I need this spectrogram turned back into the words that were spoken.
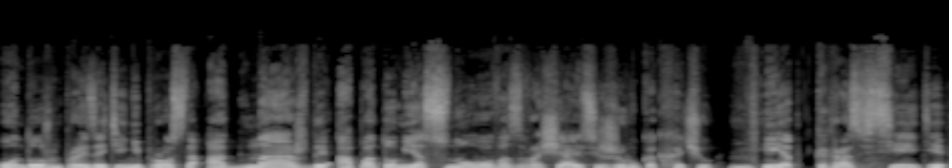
он должен произойти не просто однажды, а потом я снова возвращаюсь и живу как хочу. Нет, как раз все эти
